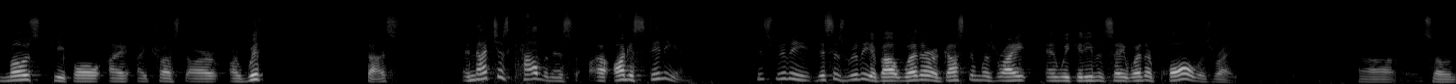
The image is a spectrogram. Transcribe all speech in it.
most people, I, I trust, are, are with us, and not just Calvinists, uh, Augustinians. This, really, this is really about whether Augustine was right, and we could even say whether Paul was right. Uh, so,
